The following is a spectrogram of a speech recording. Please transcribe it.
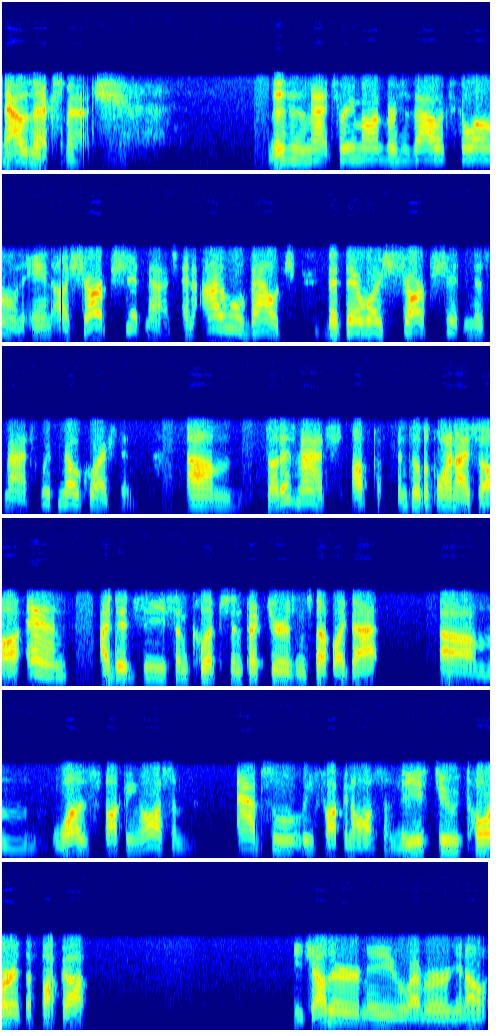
Now the next match. This is Matt Tremont versus Alex Colon in a sharp shit match, and I will vouch that there was sharp shit in this match with no question. Um, so this match, up until the point I saw, and I did see some clips and pictures and stuff like that, um, was fucking awesome. Absolutely fucking awesome. These two tore it the fuck up. Each other, me, whoever, you know,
